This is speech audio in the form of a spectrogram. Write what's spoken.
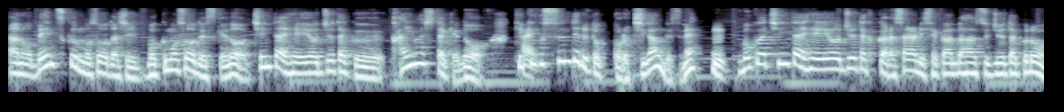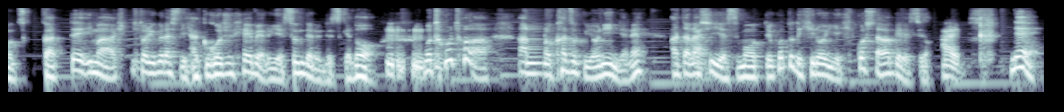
あのベンツ君もそうだし僕もそうですけど賃貸併用住宅買いましたけど結局住んでるところ違うんですね、うん。僕は賃貸併用住宅からさらにセカンドハウス住宅ローンを使って今一人暮らしで150平米の家住んでるんですけどもともとはあの家族4人でね新しい家住もうっていうことで広い家引っ越したわけですよ。はい。で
